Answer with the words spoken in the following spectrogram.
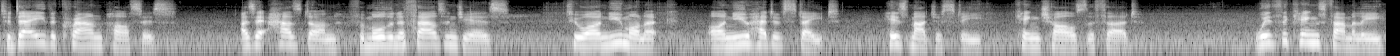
Today, the crown passes, as it has done for more than a thousand years, to our new monarch, our new head of state, His Majesty, King Charles III. With the King's family,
